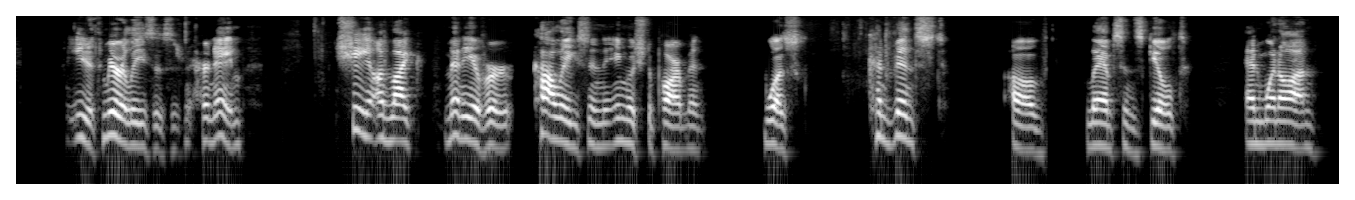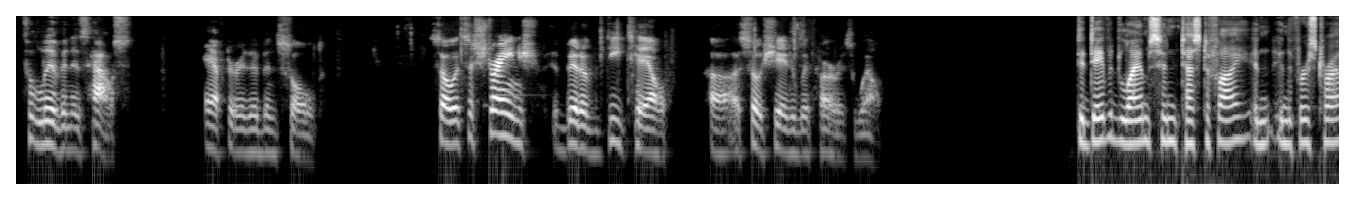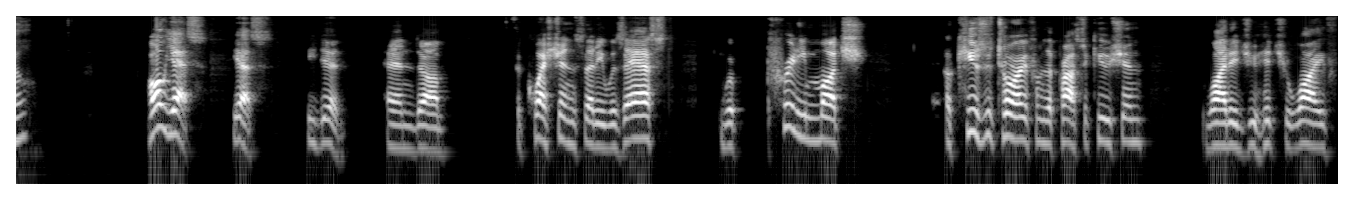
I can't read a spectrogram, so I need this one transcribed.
Edith Mirrielees is her name. She, unlike many of her colleagues in the English department, was convinced of Lamson's guilt and went on to live in his house after it had been sold. So it's a strange bit of detail uh, associated with her as well. Did David Lamson testify in, in the first trial? Oh, yes. Yes, he did. And uh, the questions that he was asked were pretty much accusatory from the prosecution. Why did you hit your wife?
